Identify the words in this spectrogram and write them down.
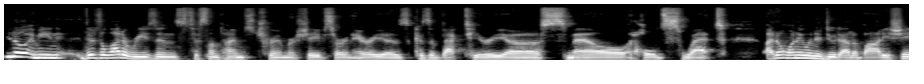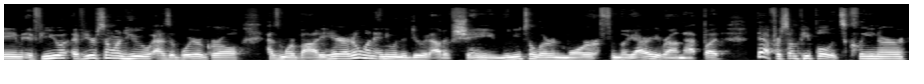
you know, I mean, there's a lot of reasons to sometimes trim or shave certain areas because of bacteria, smell, it holds sweat. I don't want anyone to do it out of body shame. If you if you're someone who, as a boy or girl, has more body hair, I don't want anyone to do it out of shame. We need to learn more familiarity around that. But yeah, for some people, it's cleaner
